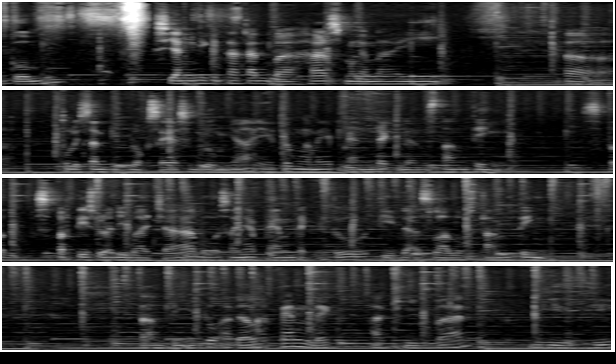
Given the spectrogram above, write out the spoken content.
Assalamualaikum. Siang ini kita akan bahas mengenai uh, tulisan di blog saya sebelumnya, yaitu mengenai pendek dan stunting. Seperti, seperti sudah dibaca, bahwasanya pendek itu tidak selalu stunting. Stunting itu adalah pendek akibat gizi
